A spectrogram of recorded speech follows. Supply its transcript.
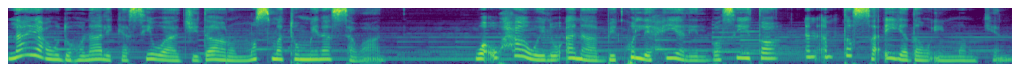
لا يعود هنالك سوى جدار مصمت من السواد. وأحاول أنا بكل حيلي البسيطة أن أمتص أي ضوء ممكن.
